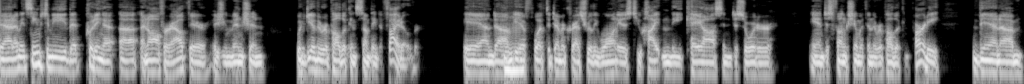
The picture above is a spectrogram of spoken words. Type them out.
that I mean, it seems to me that putting a, an offer out there, as you mentioned, would give the Republicans something to fight over. And um, mm-hmm. if what the Democrats really want is to heighten the chaos and disorder and dysfunction within the Republican Party, then um,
